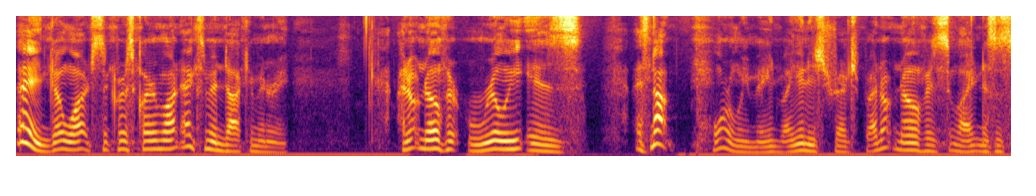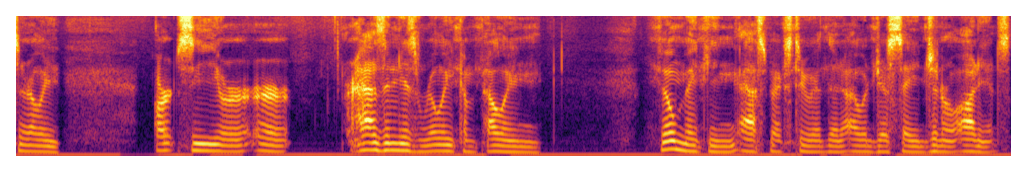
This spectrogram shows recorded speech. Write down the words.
hey, go watch the Chris Claremont X Men documentary. I don't know if it really is. It's not poorly made by any stretch, but I don't know if it's like necessarily artsy or, or, or has any just really compelling filmmaking aspects to it that I would just say general audience.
